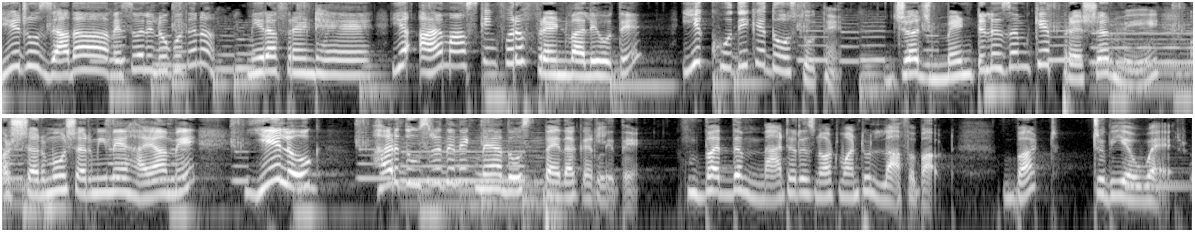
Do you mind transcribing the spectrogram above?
ये जो ज़्यादा वैसे वाले लोग होते हैं ना मेरा फ्रेंड है या I am asking for a friend वाले होते हैं ये खुद ही के दोस्त होते हैं। जजमेंटलिज्म के प्रेशर में और शर्मो शर्मी में हया में ये लोग हर दूसरे दिन एक नया दोस्त पैदा कर लेते हैं। But the matter is not one to laugh about but to be aware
